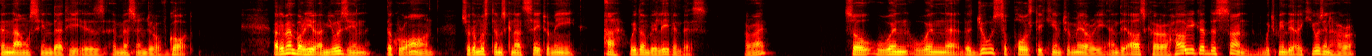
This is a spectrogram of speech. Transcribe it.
announcing that he is a messenger of God. I remember here I'm using the Quran, so the Muslims cannot say to me, ah, we don't believe in this. All right. So when when uh, the Jews supposedly came to Mary and they asked her how you got the son, which means they're accusing her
